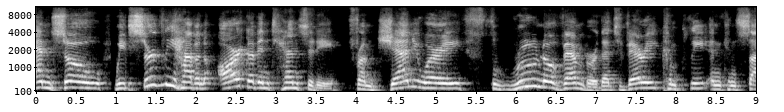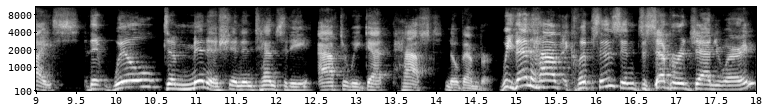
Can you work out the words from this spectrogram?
And so we certainly have an arc of intensity from January through November that's very complete and concise that will diminish in intensity after we get past November. We then have eclipses in December and January.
